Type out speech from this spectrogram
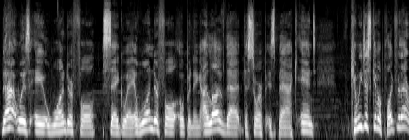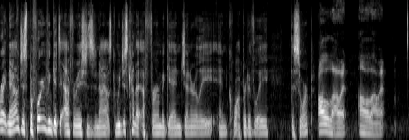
That was a wonderful segue, a wonderful opening. I love that the SORP is back. And can we just give a plug for that right now? Just before we even get to affirmations and denials, can we just kind of affirm again, generally and cooperatively, the SORP? I'll allow it. I'll allow it.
